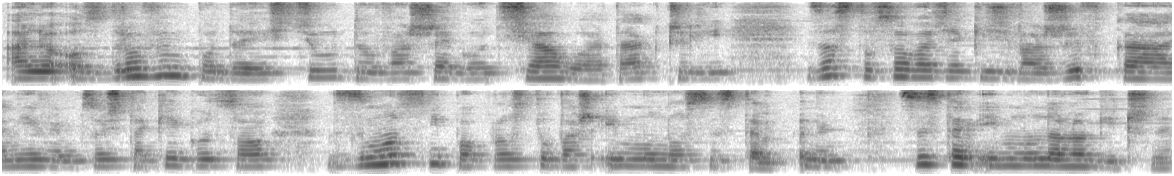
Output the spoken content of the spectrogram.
ale o zdrowym podejściu do waszego ciała, tak? Czyli zastosować jakieś warzywka, nie wiem, coś takiego, co wzmocni po prostu wasz immunosystem, system immunologiczny,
